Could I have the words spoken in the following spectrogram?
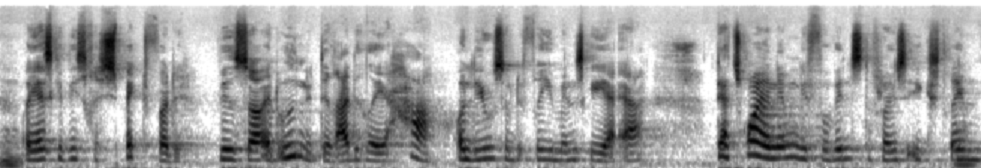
Mm. Og jeg skal vise respekt for det, ved så at udnytte de rettigheder, jeg har, og leve som det frie menneske, jeg er. Der tror jeg nemlig for venstrefløjens ekstreme mm.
